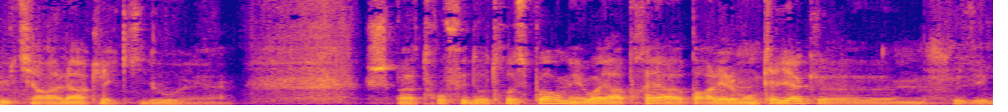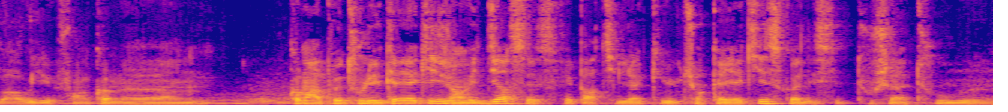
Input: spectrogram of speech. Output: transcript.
le tir à l'arc, l'aïkido. Et, je sais pas trop fait d'autres sports, mais ouais, après, euh, parallèlement kayak, euh, je faisais, bah oui, enfin, comme, euh, comme un peu tous les kayakistes, j'ai envie de dire, ça fait partie de la culture kayakiste, quoi, d'essayer de toucher à tout. euh,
